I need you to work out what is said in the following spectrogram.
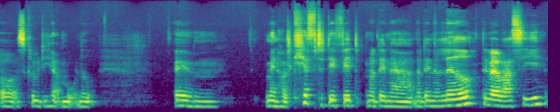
at skrive de her mål ned. Øhm, men hold kæft, det er fedt, når den er, når den er lavet, det vil jeg bare sige.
